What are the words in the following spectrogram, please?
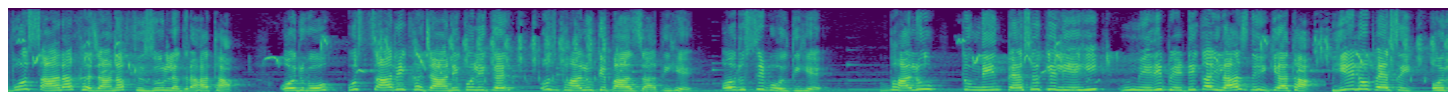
वो सारा खजाना फिजूल लग रहा था और वो उस सारे खजाने को लेकर उस भालू के पास जाती है और उससे बोलती है, भालू, तुमने इन पैसों के लिए ही मेरे बेटे का इलाज नहीं किया था। ये लो पैसे और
